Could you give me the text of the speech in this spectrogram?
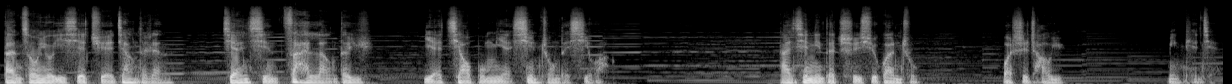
但总有一些倔强的人，坚信再冷的雨，也浇不灭心中的希望。感谢你的持续关注，我是朝雨，明天见。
